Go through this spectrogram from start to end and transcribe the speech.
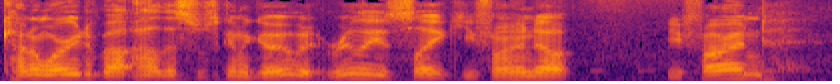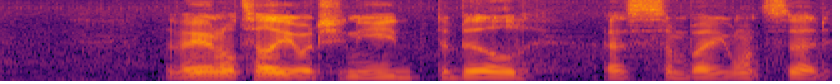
kind of worried about how this was gonna go, but really it's like you find out, you find the van will tell you what you need to build, as somebody once said.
